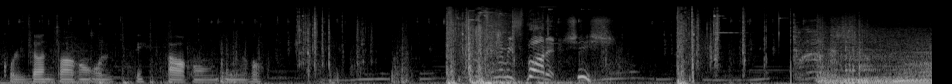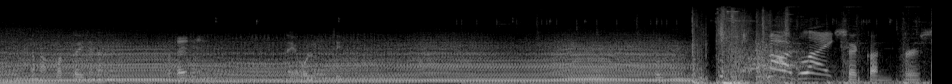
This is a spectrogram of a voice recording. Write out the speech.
Cooldown pa akong ulti. Pa akong invo. Enemy spotted! Sheesh. Godlike. Second, first.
